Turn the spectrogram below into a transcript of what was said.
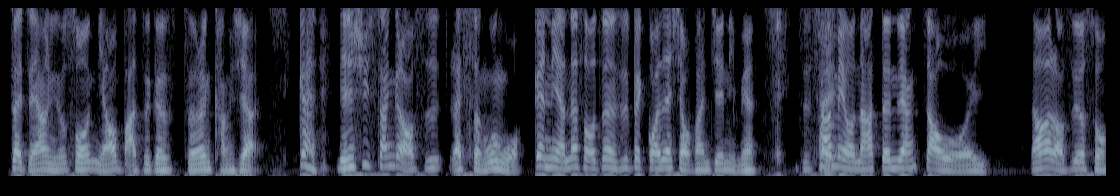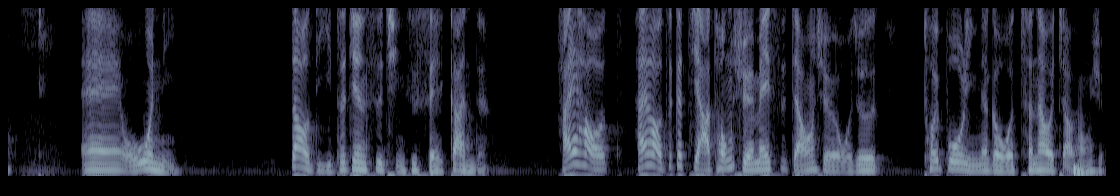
再怎样你就说你要把这个责任扛下来。干，连续三个老师来审问我，干你啊！那时候真的是被关在小房间里面，只差没有拿灯这样照我而已。然后老师就说：“哎，我问你，到底这件事情是谁干的？”还好还好，这个假同学没事。假同学，我就推玻璃那个，我称他为假同学。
